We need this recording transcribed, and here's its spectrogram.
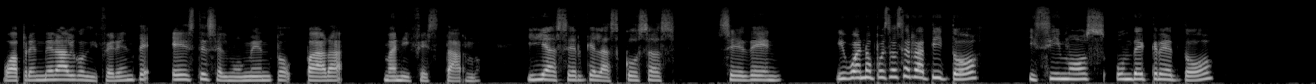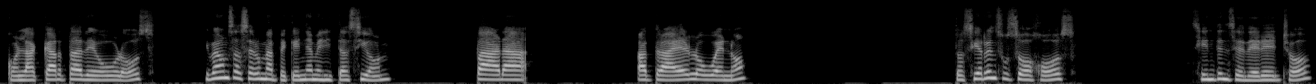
o aprender algo diferente, este es el momento para manifestarlo y hacer que las cosas se den. Y bueno, pues hace ratito hicimos un decreto con la carta de oros y vamos a hacer una pequeña meditación para atraer lo bueno. Cierren sus ojos, siéntense derecho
